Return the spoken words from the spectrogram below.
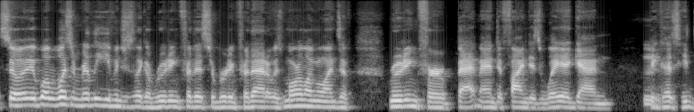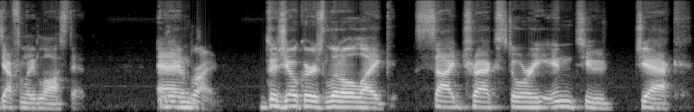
So it wasn't really even just like a rooting for this or rooting for that. It was more along the lines of rooting for Batman to find his way again Hmm. because he definitely lost it. And right. the Joker's little like sidetrack story into Jack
